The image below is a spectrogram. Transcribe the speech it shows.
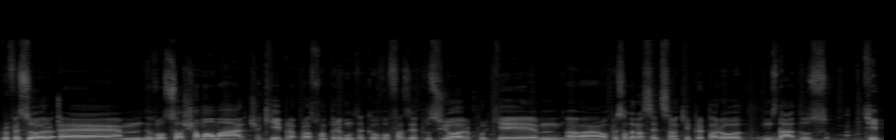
Professor, é, eu vou só chamar uma arte aqui para a próxima pergunta que eu vou fazer para o senhor, porque uh, o pessoal da nossa edição aqui preparou uns dados que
